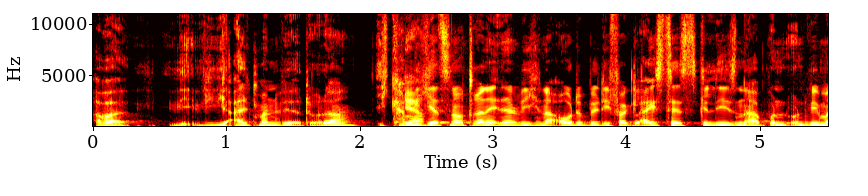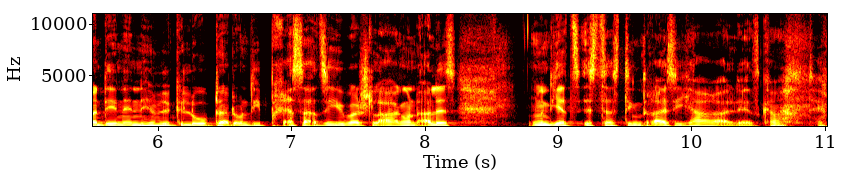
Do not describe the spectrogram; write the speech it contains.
Aber wie, wie alt man wird, oder? Ich kann Ja. mich jetzt noch dran erinnern, wie ich in der Autobild die Vergleichstests gelesen habe und, und wie man den in den Himmel gelobt hat und die Presse hat sich überschlagen und alles. Und jetzt ist das Ding 30 Jahre alt. Jetzt kann man den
